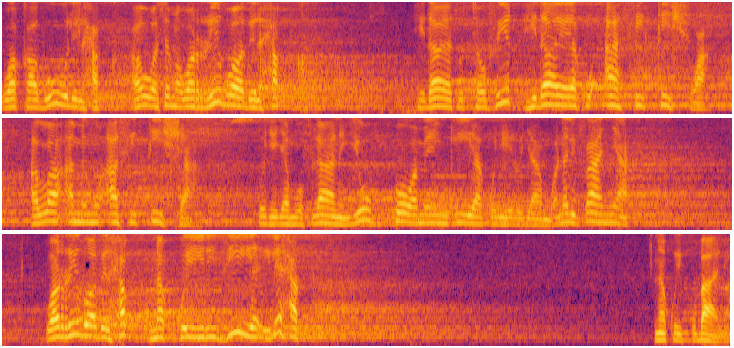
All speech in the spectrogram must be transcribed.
wa qabul al-haq au wasema waridha bil haq hidayatu at-tawfiq hidayah ya kuafikishwa Allah amemuafikisha kwenye jambo fulani yupo ameingia kwenye hilo jambo analifanya waridha bil haq na kuiridhia ile haki na kuikubali.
